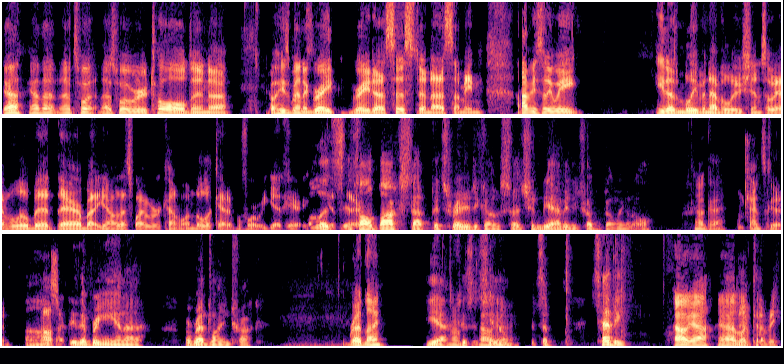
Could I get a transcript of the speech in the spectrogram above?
Yeah, yeah, that that's what that's what we were told, and uh, you know, he's been a great great assist in us. I mean, obviously we he doesn't believe in evolution, so we have a little bit there, but you know that's why we were kind of wanting to look at it before we get here. Well, it's it's all boxed up. It's ready to go, so it shouldn't be having any trouble going at all. okay. Okay. That's good. Uh, Awesome. I think they're bringing in a a red line truck. Red line? Yeah, Oh, because it's oh, you know okay. it's a it's heavy. Oh yeah, yeah. It Yeah. looked heavy.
